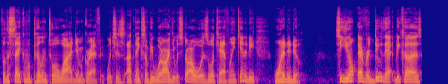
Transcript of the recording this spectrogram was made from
for the sake of appealing to a wide demographic, which is, I think, some people would argue with Star Wars what Kathleen Kennedy wanted to do. See, you don't ever do that because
